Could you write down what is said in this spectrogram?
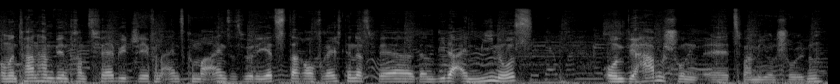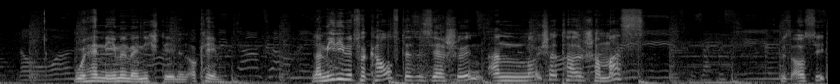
Momentan haben wir ein Transferbudget von 1,1. Das würde jetzt darauf rechnen, das wäre dann wieder ein Minus. Und wir haben schon äh, 2 Millionen Schulden. Woher nehmen, wenn nicht stehlen? Okay. Lamidi wird verkauft, das ist sehr schön. An Neuschattal Schamas. Wie es aussieht.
